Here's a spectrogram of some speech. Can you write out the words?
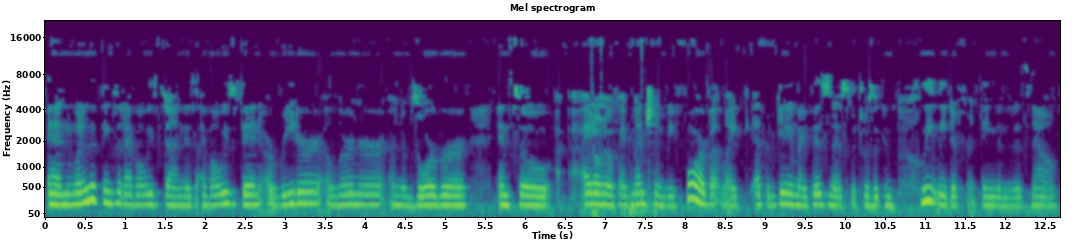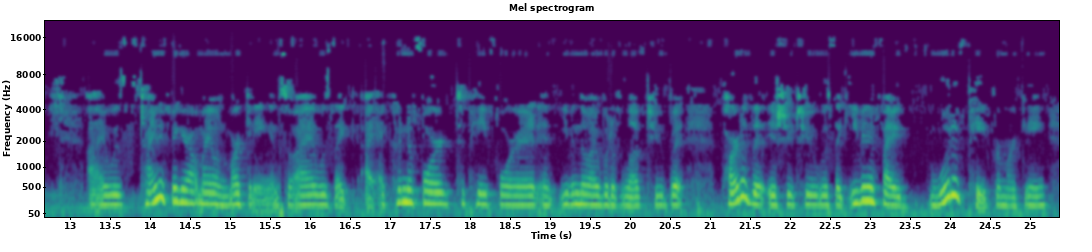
And one of the things that I've always done is I've always been a reader, a learner, an absorber. And so I don't know if I've mentioned before, but like at the beginning of my business, which was a completely different thing than it is now, I was trying to figure out my own marketing. And so I was like, I, I couldn't afford to pay for it. And even though I would have loved to, but part of the issue too was like, even if I would have paid for marketing,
